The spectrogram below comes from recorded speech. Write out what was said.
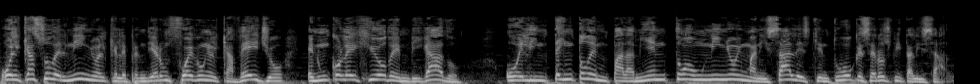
O el caso del niño al que le prendieron fuego en el cabello en un colegio de Envigado, o el intento de empalamiento a un niño en Manizales, quien tuvo que ser hospitalizado.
